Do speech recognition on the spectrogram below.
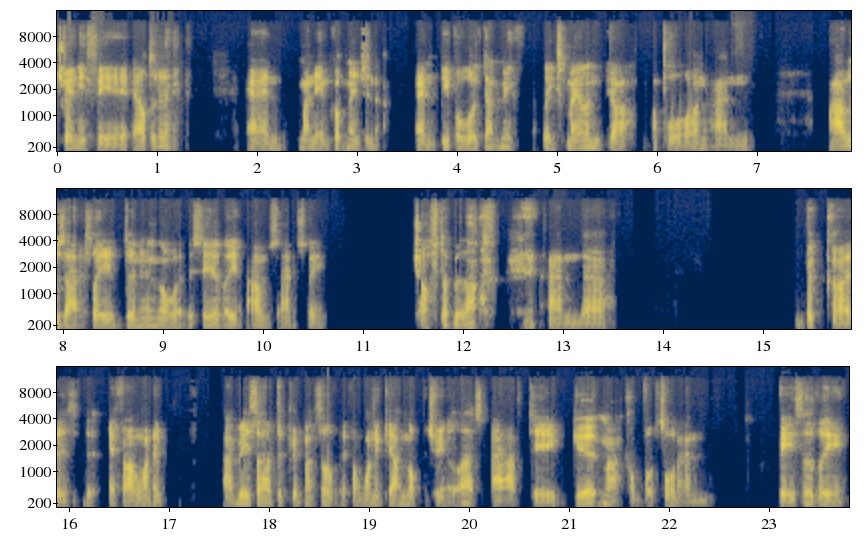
trainee for elderly. And my name got mentioned, and people looked at me like smiling, appalling. And I was actually didn't know what to say. Like I was actually chuffed about that, and uh, because if I wanted I basically have to prove myself if I want to get an opportunity like this. I have to get my comfort zone and basically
